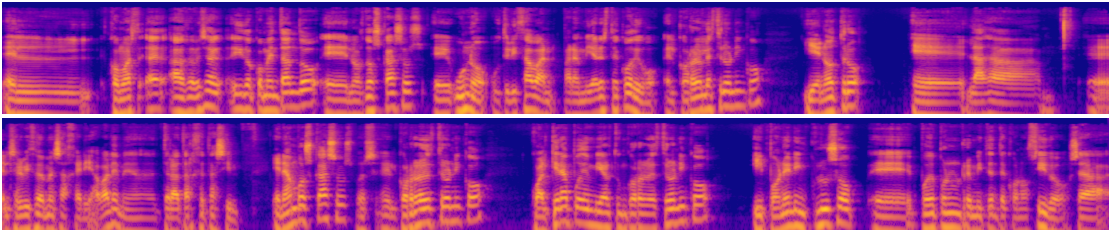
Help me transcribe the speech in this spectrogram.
el, como eh, habéis ido comentando, eh, los dos casos, eh, uno utilizaban para enviar este código el correo electrónico y en otro el servicio de mensajería, ¿vale? Mediante la tarjeta SIM. En ambos casos, pues el correo electrónico, cualquiera puede enviarte un correo electrónico y poner incluso, puede poner un remitente conocido. O sea,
